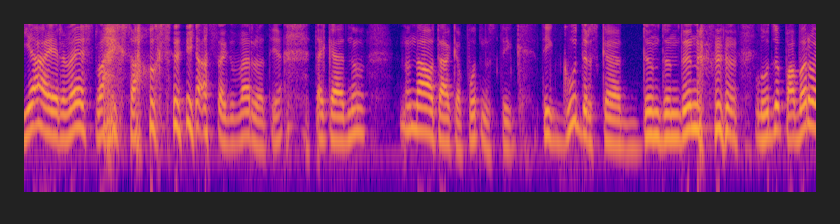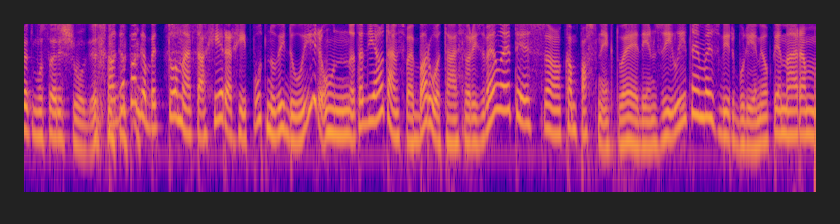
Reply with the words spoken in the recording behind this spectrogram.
jā, ir vēst laiks augsts, jāsaka, barot, ja. Tā kā, nu, nu, nav tā, ka putns tik, tik gudrs, ka dun, dun, dun, lūdzu pabarojiet mums arī šogad. Paga, paga, bet tomēr tā hierarhija putnu vidū ir. Tad jautājums, vai barotājs var izvēlēties, kam pasniegt to ēdienu zīlītēm vai zvirbuļiem. Jo, piemēram,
